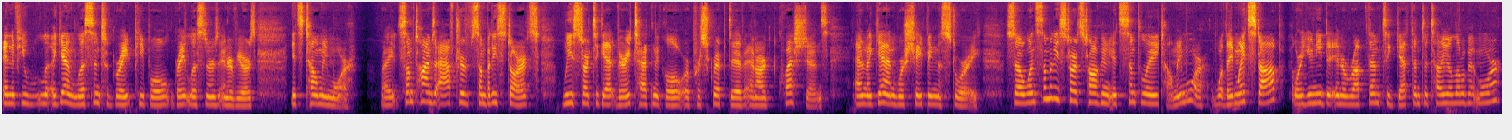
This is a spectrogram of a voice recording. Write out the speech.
And if you, again, listen to great people, great listeners, interviewers, it's tell me more, right? Sometimes after somebody starts, we start to get very technical or prescriptive in our questions. And again, we're shaping the story. So when somebody starts talking, it's simply tell me more. Well, they might stop, or you need to interrupt them to get them to tell you a little bit more.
